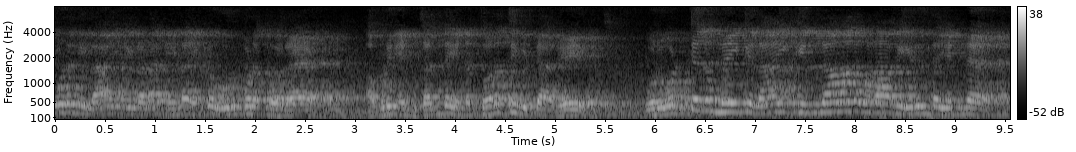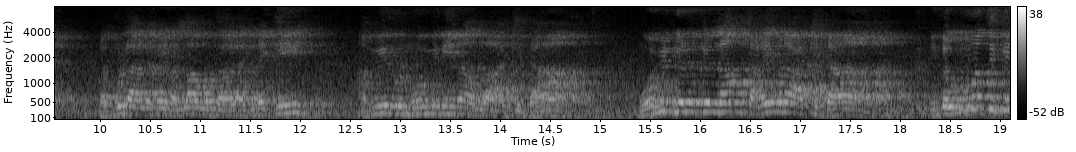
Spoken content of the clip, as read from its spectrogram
கூட நீ லாய்க்கலடா நீ எல்லாம் எங்கே உருப்பட போற? அப்படின்னு என் தந்தை என்னை துரத்தி விட்டாரு. ஒரு ஒட்டகம் மேய்க்க லாய்க்கு இல்லாதவனாக இருந்த என்ன ரபுல்லாலுமே அல்லாஹு தாலா இன்னைக்கு அமீருல் மோமினா அவ்வளோ ஆக்கிட்டான். மோமின்களுக்கு எல்லாம் தலைவராக ஆக்கிட்டான். இந்த உம்மத்துக்கு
